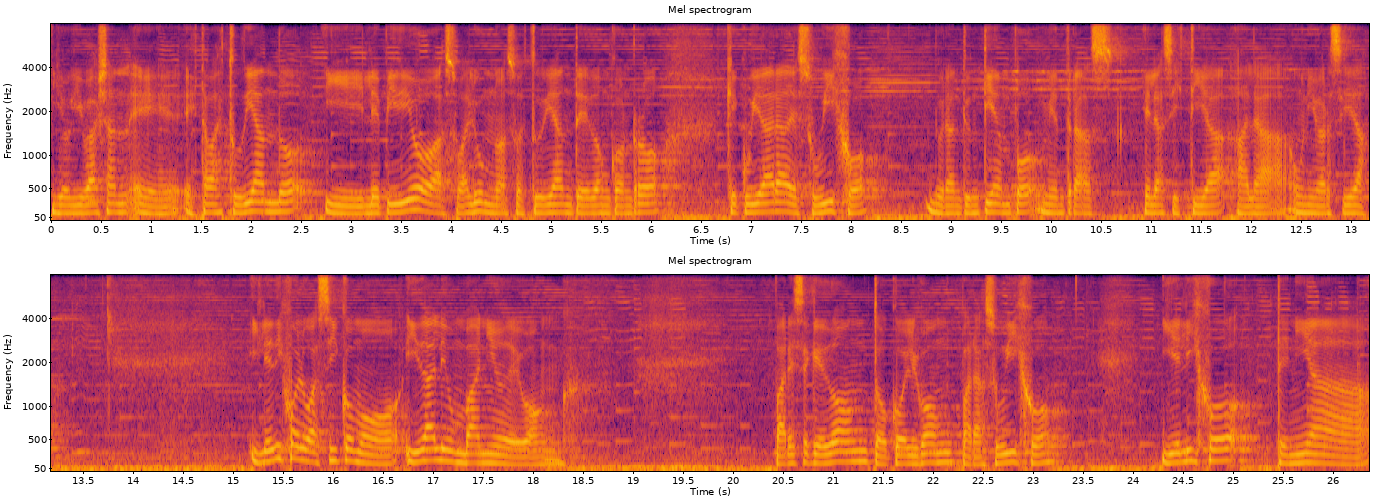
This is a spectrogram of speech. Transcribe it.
Yogi Bayan eh, estaba estudiando y le pidió a su alumno, a su estudiante Don Conro, que cuidara de su hijo durante un tiempo mientras él asistía a la universidad y le dijo algo así como, y dale un baño de gong. Parece que Don tocó el gong para su hijo y el hijo tenía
